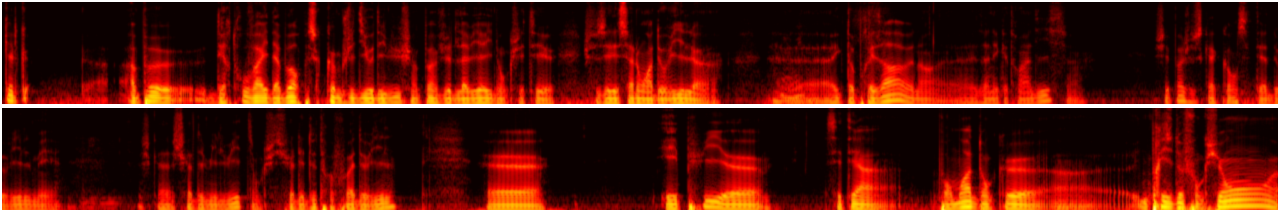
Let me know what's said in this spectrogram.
quelque, un peu des retrouvailles d'abord, parce que comme je l'ai dit au début, je suis un peu un vieux de la vieille, donc j'étais, je faisais les salons à Deauville euh, ah avec Top Reza euh, dans les années 90. Je sais pas jusqu'à quand c'était à Deauville, mais jusqu'à 2008, donc je suis allé deux, trois fois à Deauville. Euh, et puis, c'était pour moi donc une prise de fonction,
